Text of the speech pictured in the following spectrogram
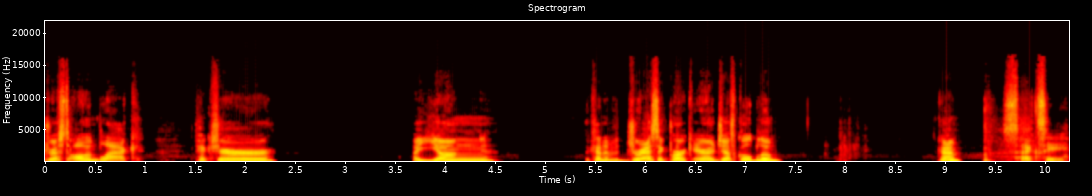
dressed all in black. Picture a young kind of jurassic park era jeff goldblum. Okay? Sexy.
